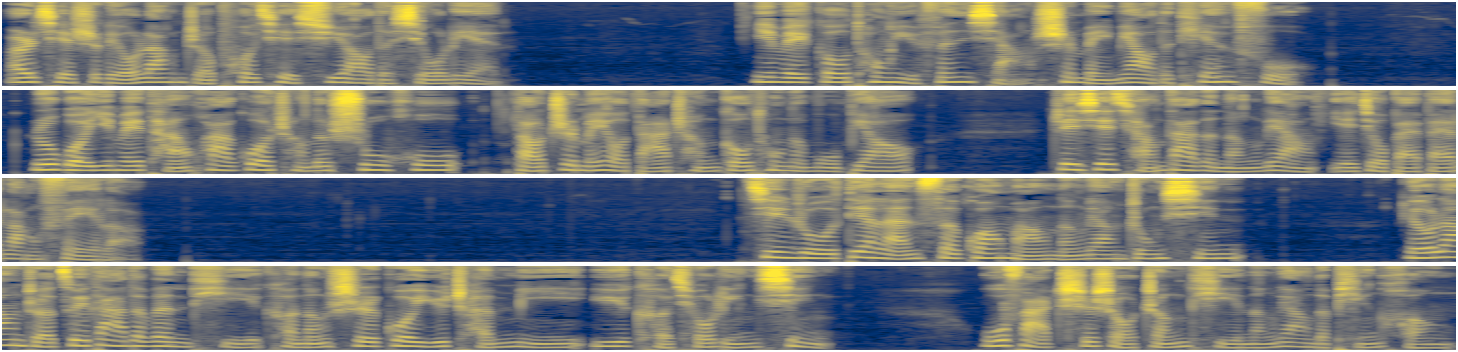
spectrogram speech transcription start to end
而且是流浪者迫切需要的修炼。因为沟通与分享是美妙的天赋。如果因为谈话过程的疏忽导致没有达成沟通的目标，这些强大的能量也就白白浪费了。进入靛蓝色光芒能量中心，流浪者最大的问题可能是过于沉迷于渴求灵性，无法持守整体能量的平衡。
